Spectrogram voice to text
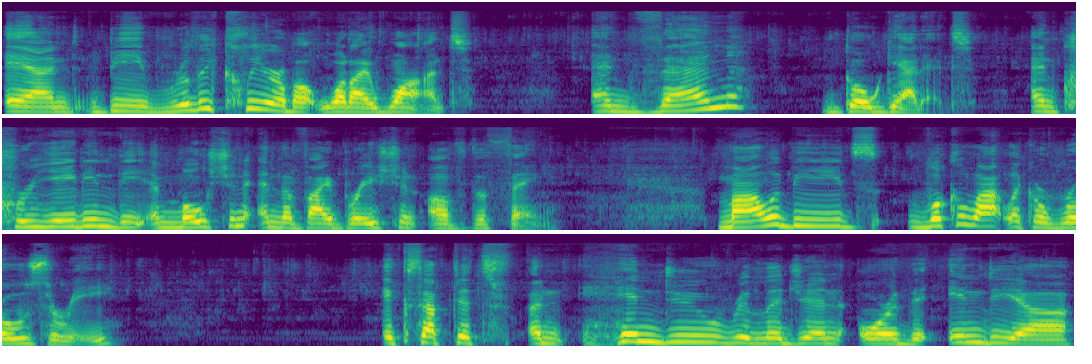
and be really clear about what I want and then go get it and creating the emotion and the vibration of the thing. Mala beads look a lot like a rosary except it's a Hindu religion or the India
